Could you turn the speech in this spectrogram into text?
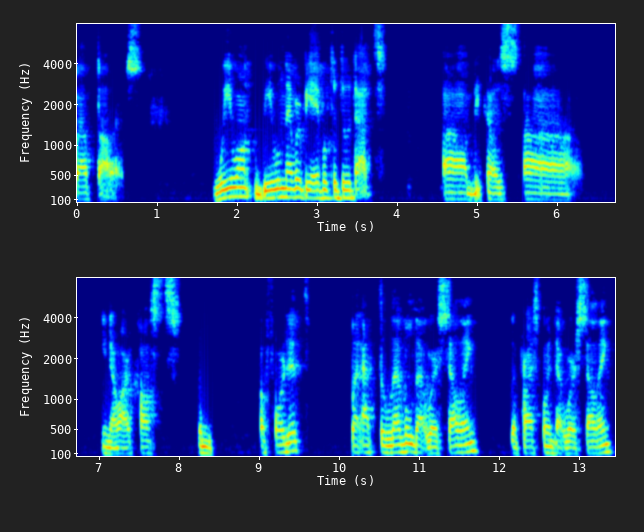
$12 we won't, we will never be able to do that uh, because uh, you know our costs can afford it. But at the level that we're selling, the price point that we're selling,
